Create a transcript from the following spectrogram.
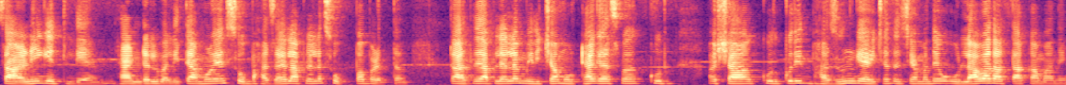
चाळणी घेतली आहे हँडलवाली त्यामुळे सो भाजायला आपल्याला सोपं पडतं. तर आता आपल्याला मिरच्या मोठ्या गॅसवर कुर अशा कुरकुरीत भाजून घ्यायच्या त्याच्यामध्ये ओलावा राहता कामाने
